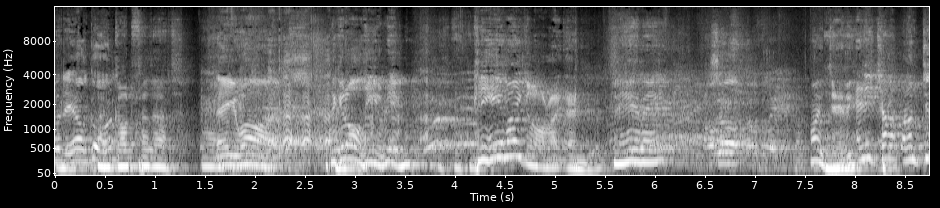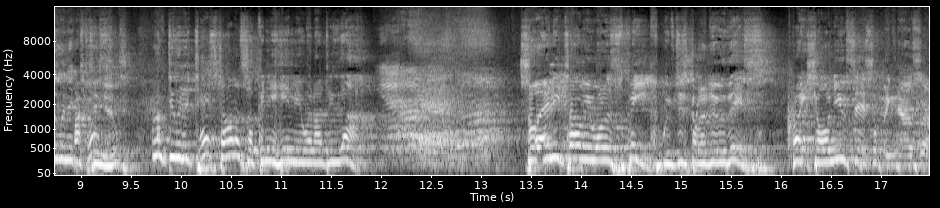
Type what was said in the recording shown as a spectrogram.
Bloody hell, go Thank God for that. There you are. we can all hear him. Can you hear Michael all right then? Can you hear me? So, Hi, Davey. anytime I'm doing a Back to you. I'm doing a test on it, so can you hear me when I do that? Yes. So anytime we want to speak, we've just got to do this. Right, Sean, you say something now, sir.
